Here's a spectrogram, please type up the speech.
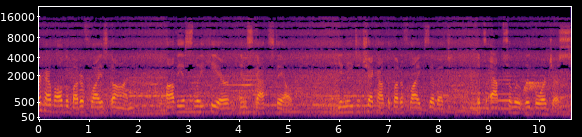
Where have all the butterflies gone? Obviously here in Scottsdale. You need to check out the butterfly exhibit. It's absolutely gorgeous.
